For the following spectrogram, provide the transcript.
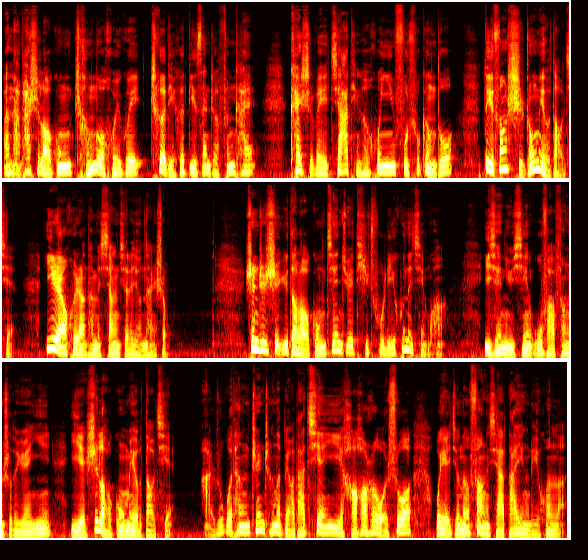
啊。哪怕是老公承诺回归，彻底和第三者分开，开始为家庭和婚姻付出更多，对方始终没有道歉，依然会让他们想起来就难受。甚至是遇到老公坚决提出离婚的情况，一些女性无法放手的原因也是老公没有道歉啊。如果他能真诚的表达歉意，好好和我说，我也就能放下，答应离婚了。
